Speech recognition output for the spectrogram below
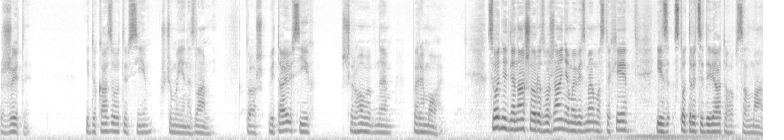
жити і доказувати всім, що ми є незламні. Тож, вітаю всіх з черговим днем перемоги. Сьогодні для нашого розважання ми візьмемо стихи із 139-го псалма.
